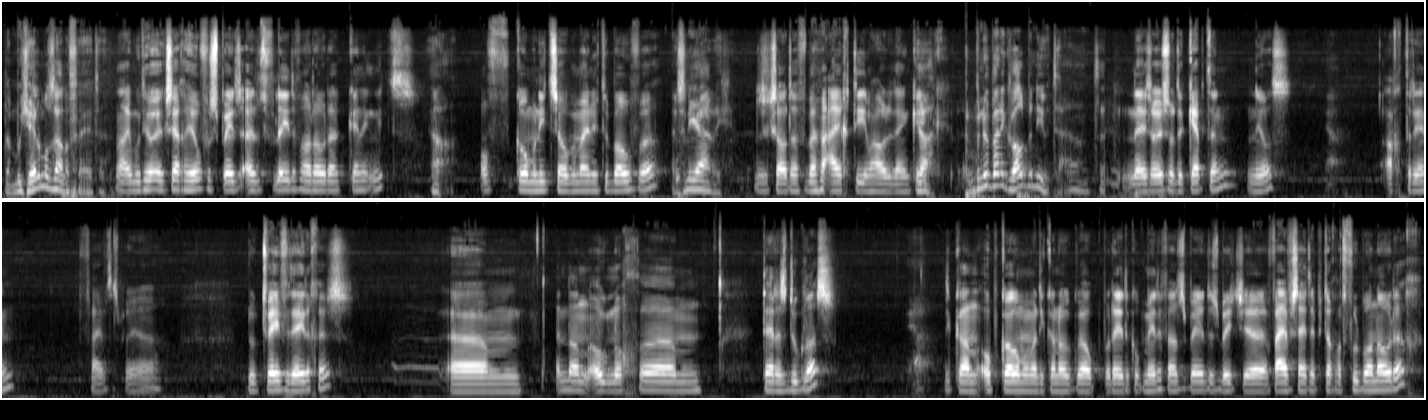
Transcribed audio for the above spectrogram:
Dat moet je helemaal zelf weten. Nou, ik moet heel eerlijk zeggen, heel veel spelers uit het verleden van Roda ken ik niet. Ja, Of komen niet zo bij mij nu te boven. dat is niet erg. Dus ik zou het even bij mijn eigen team houden, denk Ja. ik. Nu ben ik wel benieuwd. Hè? Want, eh, Nee, sowieso de captain, Niels. Ja. Achterin. Vijftig spelen. Doe ik twee verdedigers. Ehm, en dan ook nog ehm Terrence Douglas. Die kan opkomen, maar die kan ook wel redelijk op middenveld spelen. Dus een beetje uh, vijfzijde heb je toch wat voetbal nodig.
